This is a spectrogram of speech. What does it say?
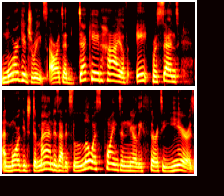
Mortgage rates are at a decade high of 8%, and mortgage demand is at its lowest point in nearly 30 years.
